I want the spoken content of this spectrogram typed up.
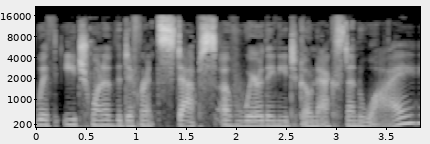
with each one of the different steps of where they need to go next and why.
